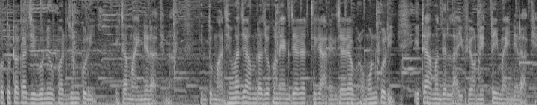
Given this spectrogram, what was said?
কত টাকা জীবনে উপার্জন করি এটা মাইনে রাখে না। কিন্তু মাঝে মাঝে আমরা যখন এক জায়গার থেকে আরেক জায়গায় ভ্রমণ করি, এটা আমাদের লাইফে অনেকটাই মাইনে রাখে।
